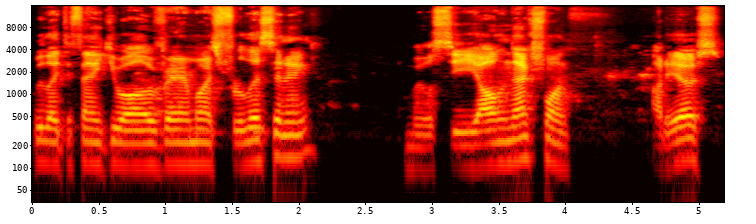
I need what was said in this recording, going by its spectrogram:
We'd like to thank you all very much for listening. We will see y'all in the next one. Adios.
